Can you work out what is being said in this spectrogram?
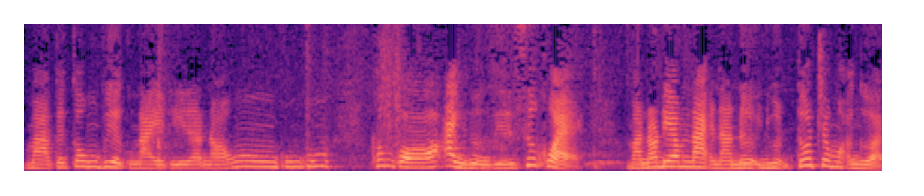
Mà cái công việc này thì là nó cũng cũng không có ảnh hưởng gì đến sức khỏe mà nó đem lại là lợi nhuận tốt cho mọi người.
